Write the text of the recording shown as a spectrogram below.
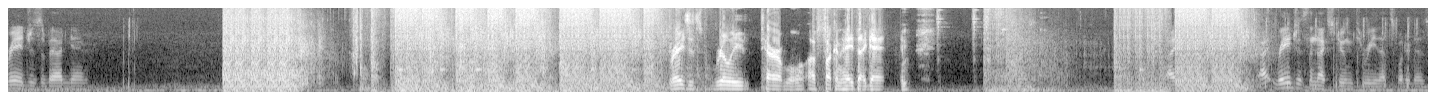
Rage is a bad game. Rage is really terrible. I fucking hate that game. I, I, Rage is the next Doom 3, that's what it is.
